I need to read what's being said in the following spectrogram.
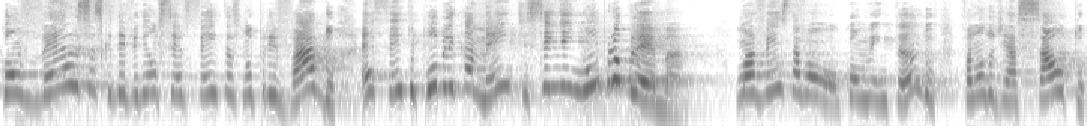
Conversas que deveriam ser feitas no privado, é feito publicamente, sem nenhum problema. Uma vez estavam comentando, falando de assalto,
